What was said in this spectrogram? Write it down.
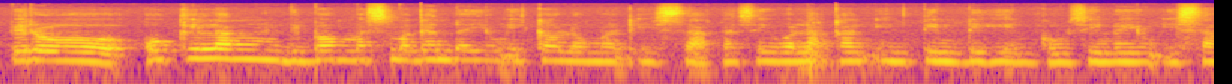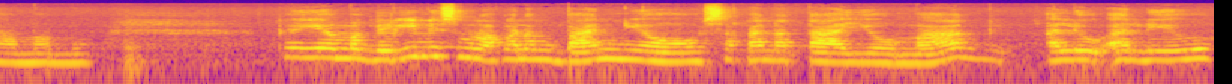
Pero okay lang, 'di ba? Mas maganda yung ikaw lang mag-isa kasi wala kang intindihin kung sino yung isama mo. Kaya maglinis muna ako ng banyo, saka na tayo mag aliw-aliw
